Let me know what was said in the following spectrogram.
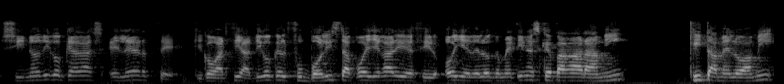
si no digo que hagas el ERTE, Kiko García, digo que el futbolista puede llegar y decir, oye, de lo que me tienes que pagar a mí, quítamelo a mí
